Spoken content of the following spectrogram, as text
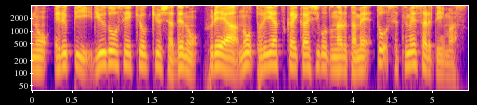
の LP 流動性供給者でのフレアの取り扱い開始後となるためと説明されています。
